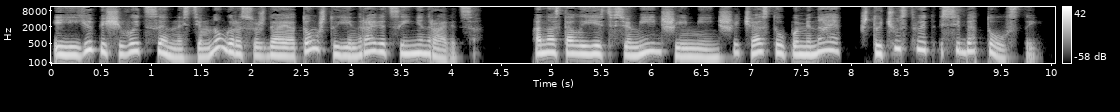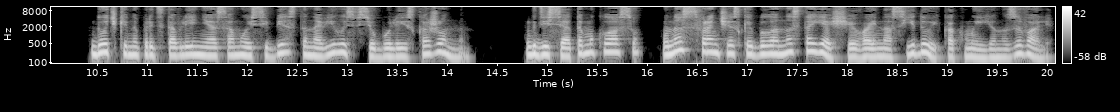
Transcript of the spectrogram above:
и ее пищевой ценности, много рассуждая о том, что ей нравится и не нравится. Она стала есть все меньше и меньше, часто упоминая, что чувствует себя толстой. Дочкино представление о самой себе становилось все более искаженным. К десятому классу у нас с Франческой была настоящая война с едой, как мы ее называли.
